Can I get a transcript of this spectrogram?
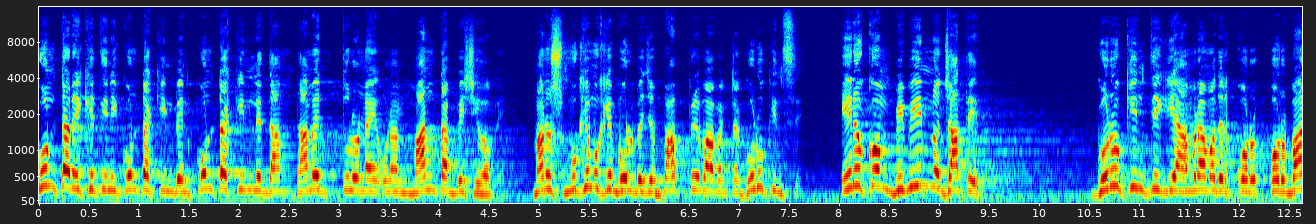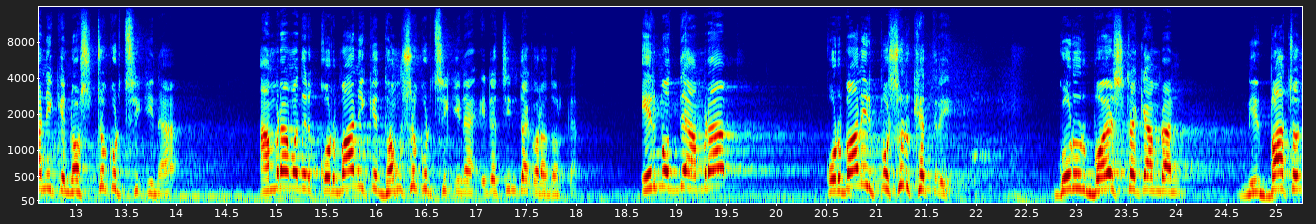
কোনটা রেখে তিনি কোনটা কিনবেন, কোনটা কিনলে দাম, দামের তুলনায় ওনার মানটা বেশি হবে। মানুষ মুখে মুখে বলবে যে, বাপরে বাপ, একটা গরু কিনছে। এরকম বিভিন্ন জাতের গরু কিনতে গিয়ে আমরা আমাদের কোরবানিকে নষ্ট করছি কিনা, আমরা আমাদের কোরবানিকে ধ্বংস করছি কিনা, এটা চিন্তা করা দরকার। এর মধ্যে আমরা কোরবানির পশুর ক্ষেত্রে গরুর বয়সটাকে আমরা নির্বাচন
